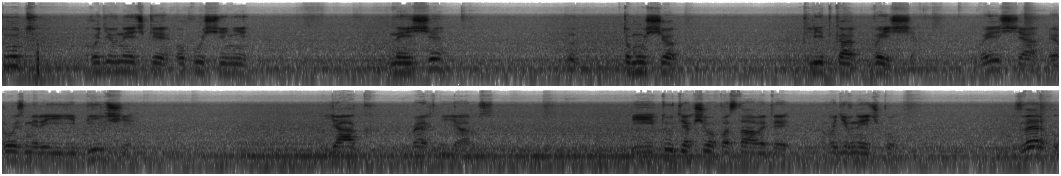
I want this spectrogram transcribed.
Тут годівнички опущені нижче, ну, тому що клітка вища. Вища, і розміри її більші, як верхній ярус. І тут, якщо поставити годівничку зверху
